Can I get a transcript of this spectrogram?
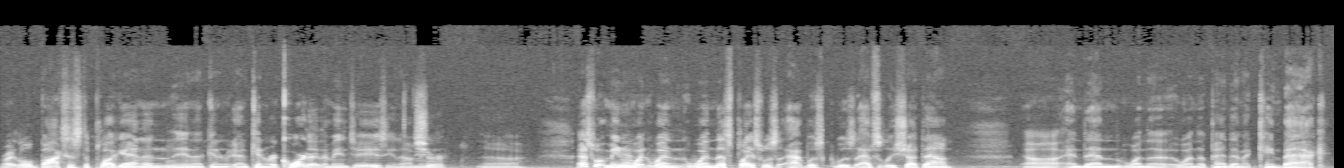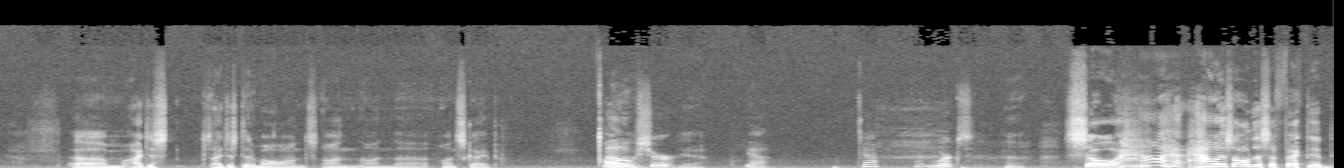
right little boxes to plug in and you know, can and can record it, I mean, geez, you know, I mean, Mm-hmm. Sure. Uh, that's what I mean Yeah. when when when this place was at, was was absolutely shut down, uh, and then when the when the pandemic came back, um, I just I just did them all on on on uh, on Skype. Oh, sure. Yeah. Yeah. Yeah. That works. So how how has all this affected,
